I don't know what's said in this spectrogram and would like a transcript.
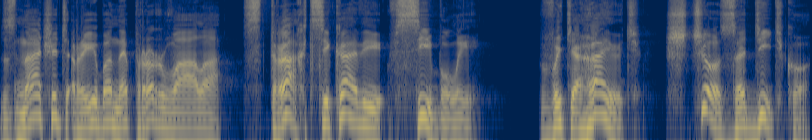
значить, риба не прорвала. Страх цікаві всі були. Витягають, що за дідько,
